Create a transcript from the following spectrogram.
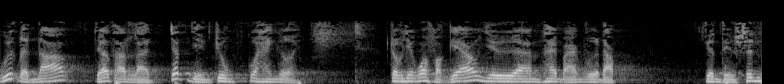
quyết định đó trở thành là trách nhiệm chung của hai người trong văn hóa phật giáo như à, hai bạn vừa đọc, kinh thiền sinh,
